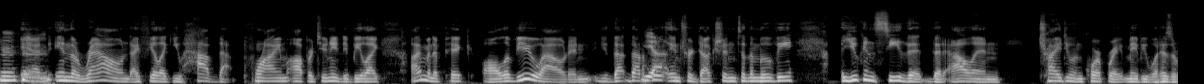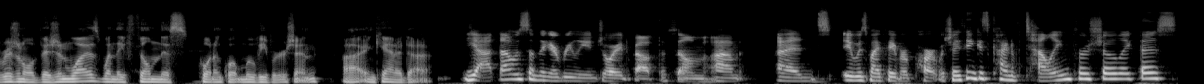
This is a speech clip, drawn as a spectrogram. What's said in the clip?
Mhm. and in the round, I feel like you have that prime opportunity to be like, I'm going to pick all of you out. And that, that Yeah. whole introduction to the movie, you can see that, that Alan tried to incorporate maybe what his original vision was when they filmed this quote unquote movie version uh, in Canada. yeah, that was something I really enjoyed about the film. Um, and it was my favorite part, which I think is kind of telling for a show like this.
